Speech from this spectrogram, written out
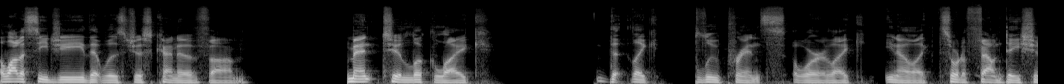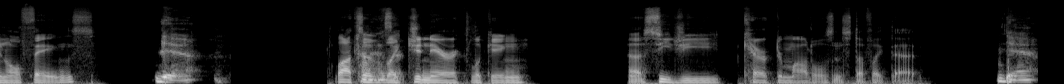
a lot of CG that was just kind of um, meant to look like the like blueprints or like you know like sort of foundational things. Yeah. Lots Kinda of like that- generic looking uh, CG character models and stuff like that. Yeah.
